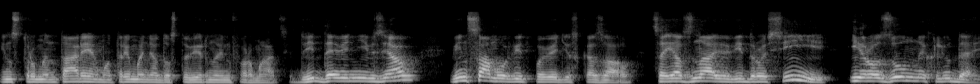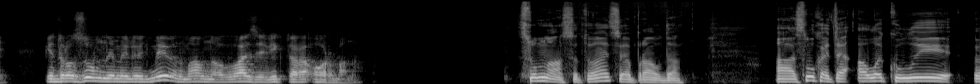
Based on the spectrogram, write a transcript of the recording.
інструментарієм отримання достовірної інформації. Де- Де він її взяв? Він сам у відповіді сказав: це я знаю від Росії і розумних людей. Під розумними людьми він мав на увазі Віктора Орбана. Сумна ситуація, правда. А слухайте, але коли е,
